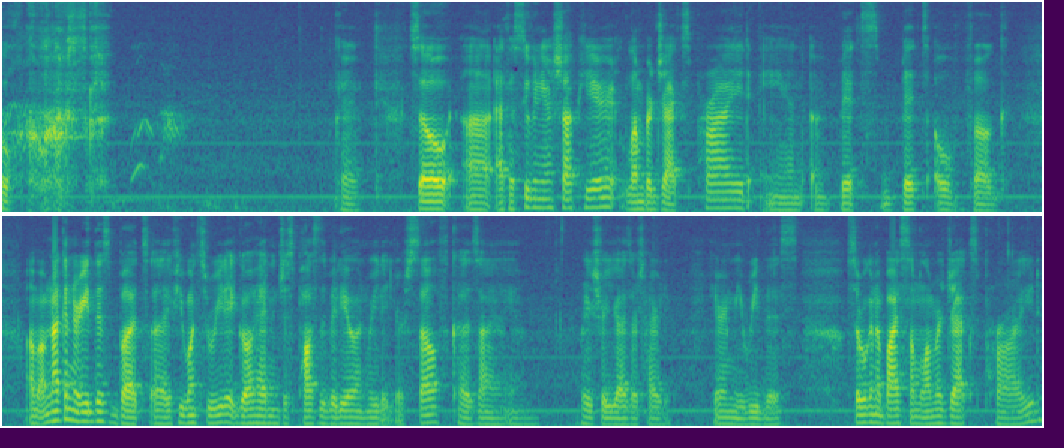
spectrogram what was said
okay. So uh, at the souvenir shop here, Lumberjack's Pride and a bit bit of Vug. Um, I'm not going to read this, but uh, if you want to read it, go ahead and just pause the video and read it yourself, because I am pretty sure you guys are tired of hearing me read this. So we're going to buy some Lumberjack's Pride.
